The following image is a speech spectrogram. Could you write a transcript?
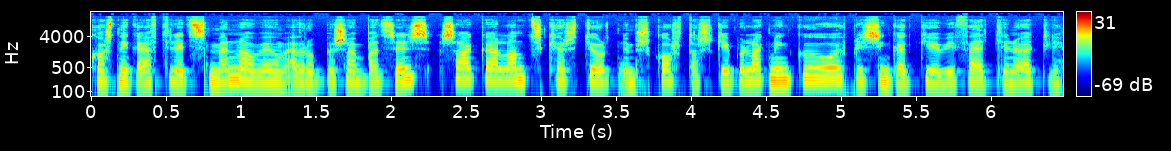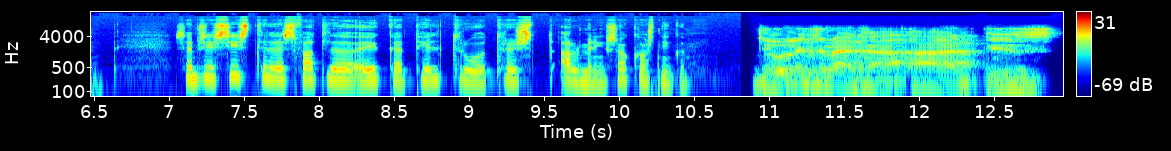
Kostninga eftirlitsmenn á vegum Evrópusambandsins saka landskjörstjórn um skort á skipulagningu og upplýsingagjöf í fællinu öllu, sem sé síst til þess fallið að auka tiltrú og tröst almennings á kostningum. The only thing I can add is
